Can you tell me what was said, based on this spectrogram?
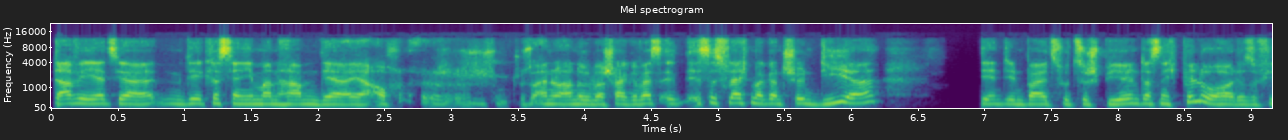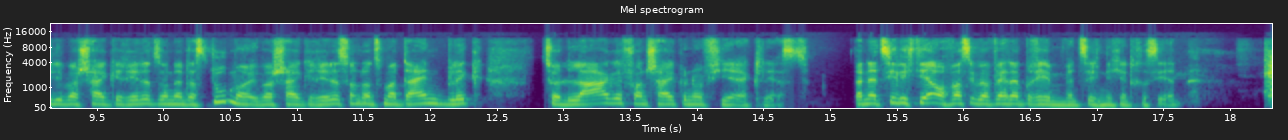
da wir jetzt ja mit dir, Christian, jemanden haben, der ja auch äh, das eine oder andere über Schalke weiß, ist es vielleicht mal ganz schön, dir den, den Ball zuzuspielen, dass nicht Pillow heute so viel über Schalke redet, sondern dass du mal über Schalke redest und uns mal deinen Blick zur Lage von Schalke 04 erklärst. Dann erzähle ich dir auch was über Werder Bremen, wenn es dich nicht interessiert.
